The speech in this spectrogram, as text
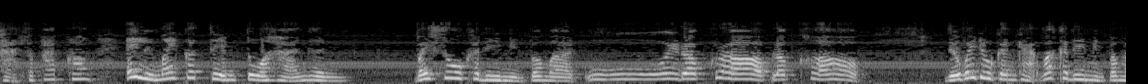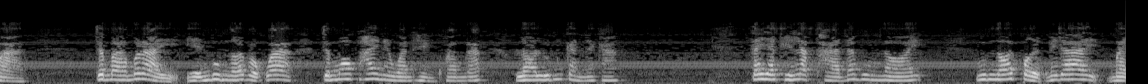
ขาดสภาพคล่อง เอ๊ะหรือไม่ก็เตรียมตัวหาเงิน ไว้สู้คดีหมิ่นประมาทอุ้ยรอบครอบรอบครอบ เดี๋ยวไว้ดูกันค่ะ ว่าคดีหมิ่นประมาท จะมาเมื่อไหร่ เห็นบุมน้อยบอกว่าจะมอบให้ในวันแห่งความรัก รอลุ้นกันนะคะ แต่อยากเห็นหลักฐานนะบุมน้อย บุมน้อยเปิดไม่ได้ ใหม่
